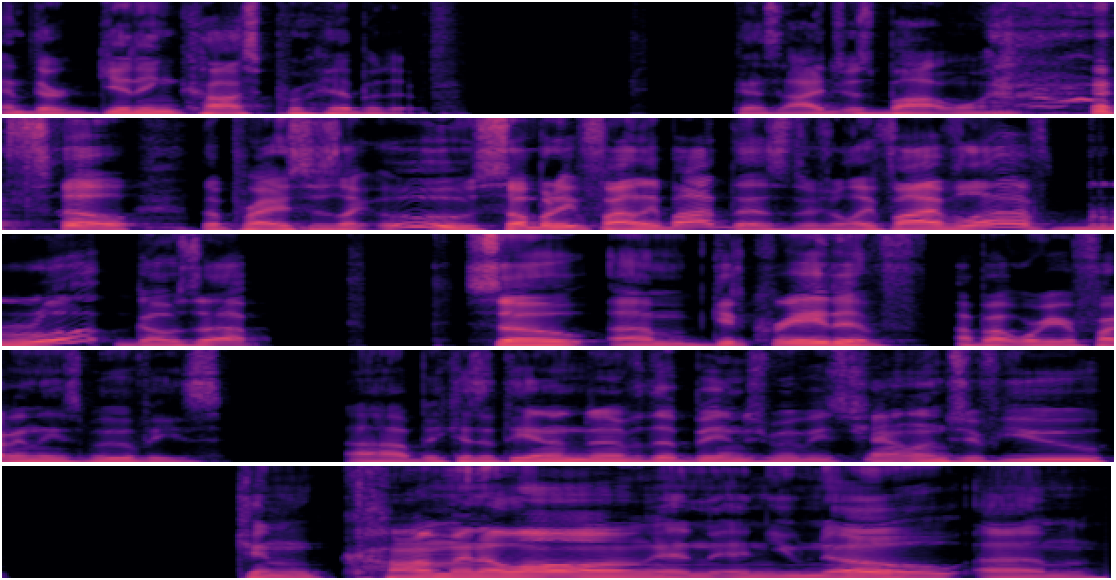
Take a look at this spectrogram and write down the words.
and they're getting cost prohibitive because I just bought one. so the price is like, ooh, somebody finally bought this. There's only five left. Goes up. So um, get creative about where you're finding these movies. Uh, because at the end of the binge movies challenge, if you can comment along and and you know um,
